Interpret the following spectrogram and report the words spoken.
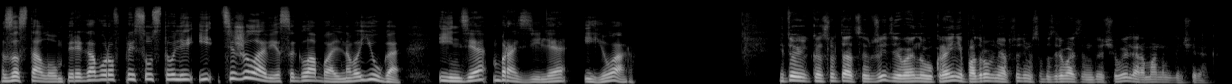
За столом переговоров присутствовали и тяжеловесы глобального юга – Индия, Бразилия и ЮАР. Итоги консультации в Джиде войну в Украине подробнее обсудим с обозревателем Deutsche Welle Романом Гончаренко.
